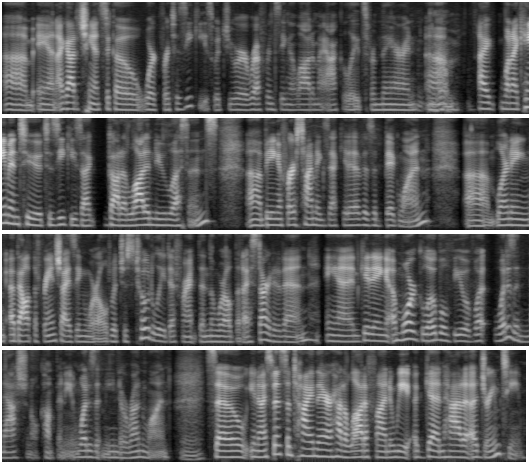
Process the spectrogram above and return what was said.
Um, and I got a chance to go work for Taziki's, which you were referencing a lot of my accolades from there. And um, I, when I came into Taziki's, I got a lot of new lessons. Uh, being a first-time executive is a big one. Um, learning about the franchising world, which is totally different than the world that I started in, and getting a more global view of what what is a national company and what does it mean to run one. So, you know, I spent some time there, had a lot of fun, and we again had a, a dream team.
